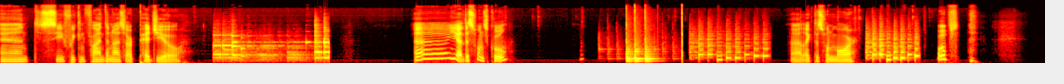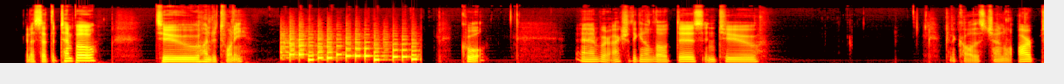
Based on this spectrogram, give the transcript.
and see if we can find a nice arpeggio. Yeah, this one's cool. I like this one more. Whoops. Gonna set the tempo to 120. Cool. And we're actually gonna load this into gonna call this channel ARP.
